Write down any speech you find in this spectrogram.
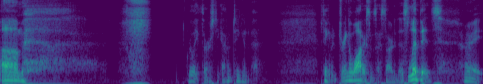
Um, really thirsty. I haven't taken, I've taken a drink of water since I started this. Lipids. All right.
